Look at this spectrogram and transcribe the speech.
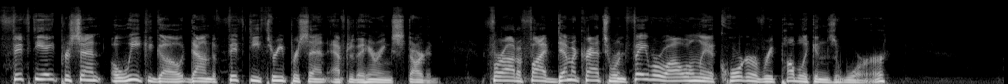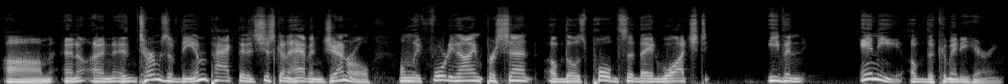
58% a week ago, down to 53% after the hearing started. Four out of five Democrats were in favor, while only a quarter of Republicans were. Um, and, and in terms of the impact that it's just going to have in general, only 49% of those polled said they'd watched even any of the committee hearing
